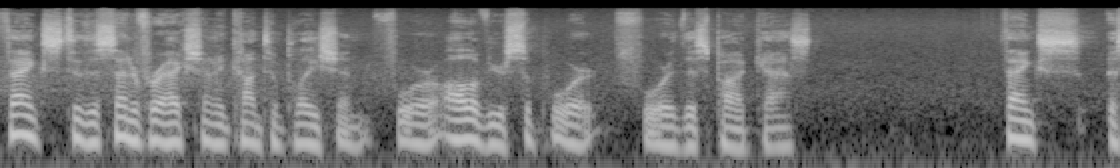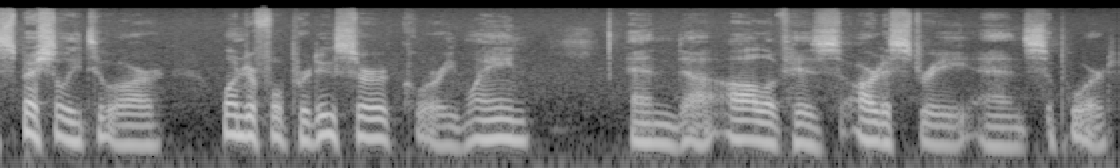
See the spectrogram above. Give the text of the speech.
Thanks to the Center for Action and Contemplation for all of your support for this podcast. Thanks especially to our wonderful producer, Corey Wayne, and uh, all of his artistry and support.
